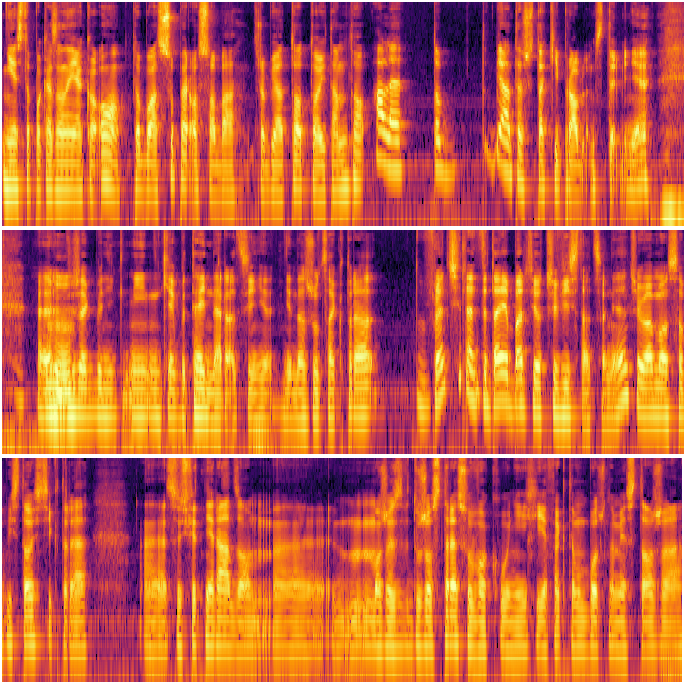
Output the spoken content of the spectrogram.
nie jest to pokazane jako, o, to była super osoba, zrobiła to, to i tamto, ale to miałem też taki problem z tym, nie? E, mhm. Że jakby nikt, nikt, jakby tej narracji nie, nie narzuca, która wręcz się wydaje bardziej oczywista, co nie? Czyli mamy osobistości, które e, sobie świetnie radzą, e, może jest dużo stresu wokół nich i efektem ubocznym jest to, że,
